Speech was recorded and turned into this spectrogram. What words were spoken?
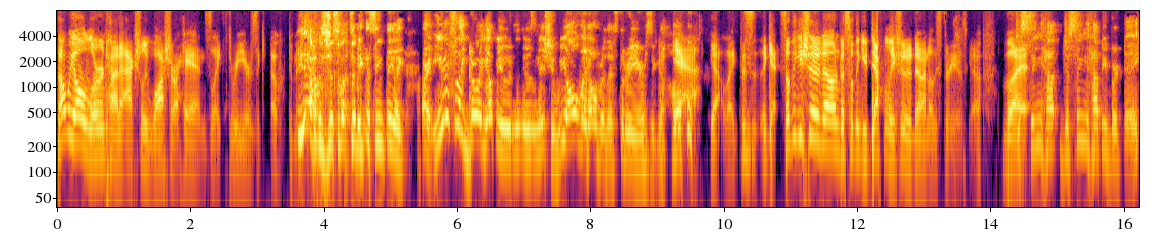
Thought we all learned how to actually wash our hands like three years ago. Domingo. Yeah, I was just about to make the same thing. Like, all right, even if like growing up it was, it was an issue, we all went over this three years ago. yeah, yeah. Like this is again something you should have known, but something you definitely should have known at least three years ago. But just sing, ha- just sing "Happy Birthday,"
